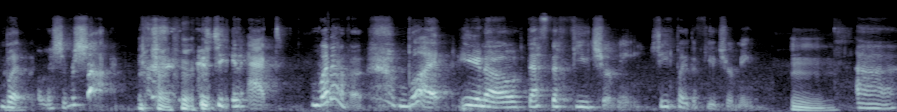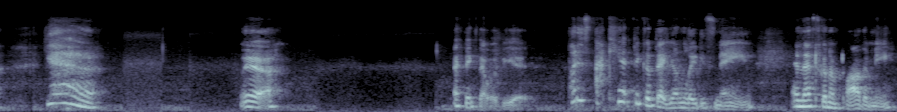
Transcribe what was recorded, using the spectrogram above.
but Phylicia Rashad. Because she can act whatever. But you know, that's the future me. She'd play the future me. Mm. Uh, yeah. Yeah. I think that would be it. What is I can't think of that young lady's name. And that's gonna bother me.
